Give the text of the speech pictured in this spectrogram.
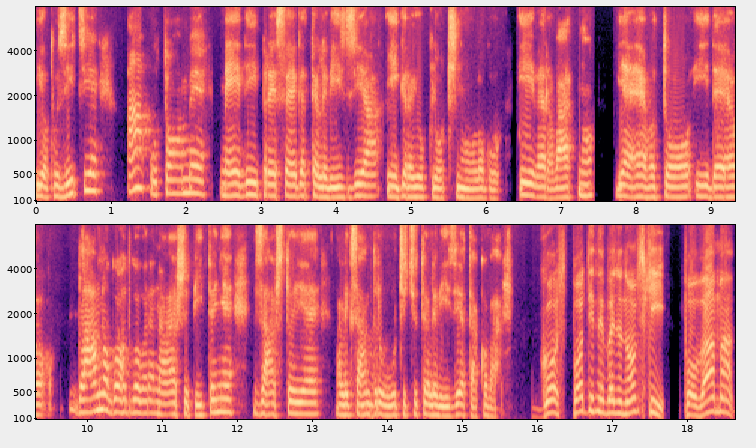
i opozicije, a u tome mediji, pre svega televizija, igraju ključnu ulogu. I verovatno je evo to i deo glavnog odgovora na vaše pitanje zašto je Aleksandru Vučiću televizija tako važna. Gospodine Veljanovski, po vama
